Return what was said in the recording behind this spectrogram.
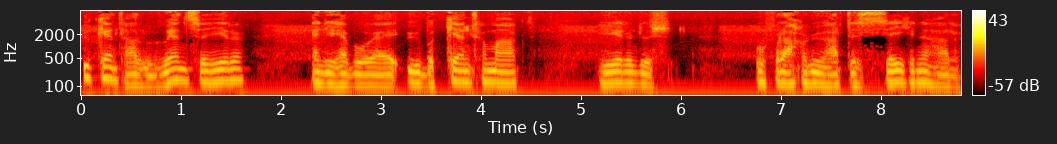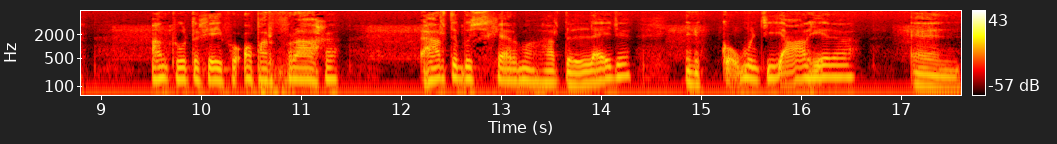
u kent haar wensen, heren. En die hebben wij u bekendgemaakt. Heren, dus we vragen u haar te zegenen, haar antwoord te geven op haar vragen. Haar te beschermen, haar te leiden in het komend jaar, heren. En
